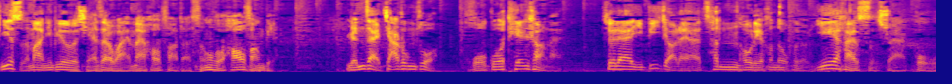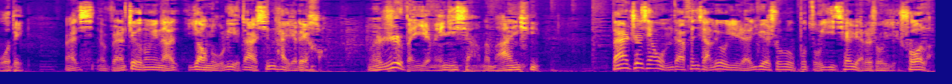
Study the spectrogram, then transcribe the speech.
你死嘛？你比如说现在的外卖好发达，生活好方便，人在家中坐，火锅添上来。所以呢，一比较呢，城头的很多朋友也还是算过的，反正反正这个东西呢要努力，但是心态也得好。我说日本也没你想那么安逸。当然，之前我们在分享六亿人月收入不足一千元的时候也说了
